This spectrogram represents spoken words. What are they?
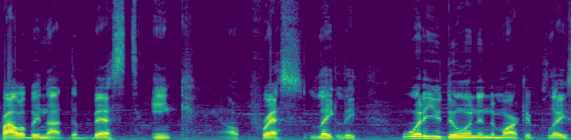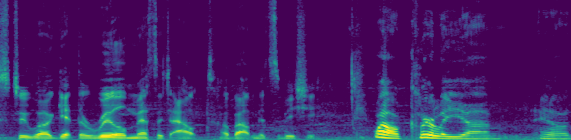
probably not the best ink or press lately. What are you doing in the marketplace to get the real message out about Mitsubishi? Well, clearly. Um, you know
